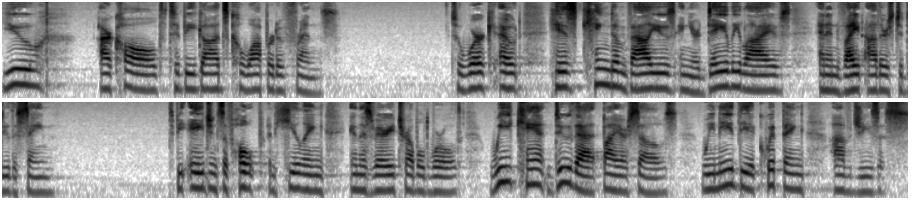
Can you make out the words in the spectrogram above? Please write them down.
You are called to be God's cooperative friends to work out his kingdom values in your daily lives and invite others to do the same. To be agents of hope and healing in this very troubled world. We can't do that by ourselves. We need the equipping of Jesus.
